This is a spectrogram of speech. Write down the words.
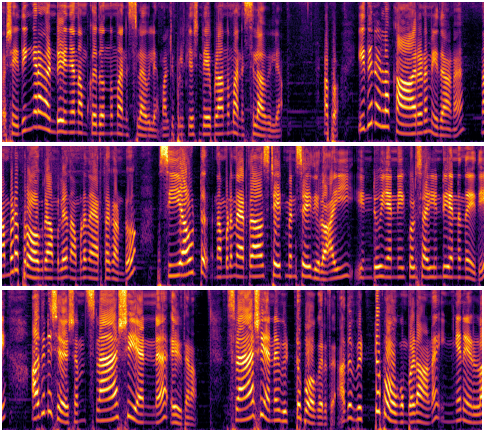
പക്ഷേ ഇതിങ്ങനെ കണ്ടു കഴിഞ്ഞാൽ നമുക്കിതൊന്നും മനസ്സിലാവില്ല. മൾട്ടിപ്ലിക്കേഷൻ ടേബിളാണെന്ന് മനസ്സിലാവില്ല. അപ്പോൾ ഇതിനുള്ള കാരണം ഇതാണ്. നമ്മുടെ പ്രോഗ്രാമിൽ നമ്മൾ നേരത്തെ കണ്ടു. സി ഔട്ട് നമ്മുടെ നേരത്തെ ആ സ്റ്റേറ്റ്മെന്റ്സ് എഴുതിയല്ലോ. I into N equals I into N എന്ന് എഴുതി. അതിനുശേഷം സ്ലാഷ് എൻ എഴുതണം. സ്ലാഷ് തന്നെ വിട്ടു പോകരുത്. അത് വിട്ടു പോകുമ്പോഴാണ് ഇങ്ങനെയുള്ള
